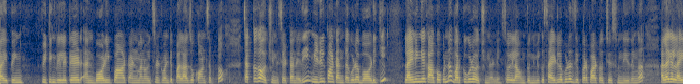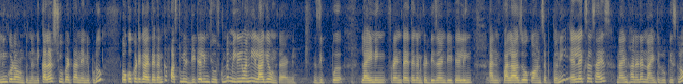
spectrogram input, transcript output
piping fitting related and body part and మనం ఇచ్చినటువంటి పలాజో కాన్సెప్ట్తో చక్కగా వచ్చింది సెట్ అనేది. మిడిల్ పార్ట్ అంతా కూడా బాడీకి లైనింగే కాకోకుండా వర్క్ కూడా వచ్చిందండి. సో ఇలా ఉంటుంది. మీకు సైడ్లో కూడా జిప్పర్ పార్ట్ వచ్చేస్తుంది ఈ విధంగా. అలాగే లైనింగ్ కూడా ఉంటుందండి. కలర్స్ చూపెడతాను నేను ఇప్పుడు. ఒక్కొక్కటిగా అయితే కనుక ఫస్ట్ మీరు డీటెయిలింగ్ చూసుకుంటే మిగిలినవన్నీ ఇలాగే ఉంటాయండి. జిప్ లైనింగ్ ఫ్రంట్ అయితే కనుక డిజైన్ డీటెయిలింగ్ అండ్ పలాజో కాన్సెప్ట్తోని L XL size nine hundred and ninety రూపీస్లో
